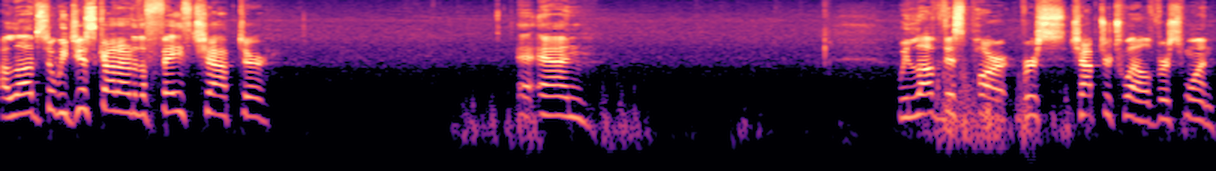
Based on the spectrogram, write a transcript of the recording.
I love, so we just got out of the faith chapter. And we love this part, verse chapter 12, verse 1.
